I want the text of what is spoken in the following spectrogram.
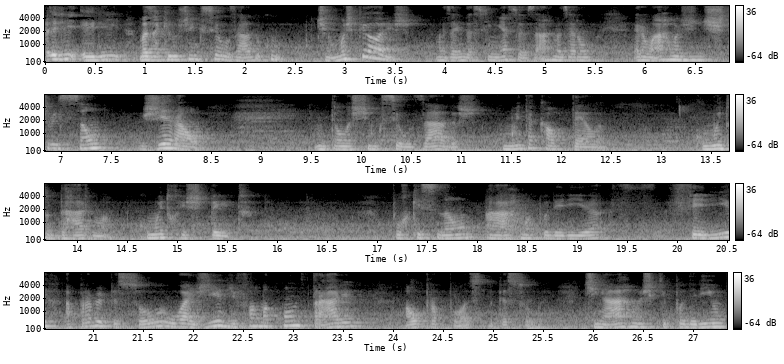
ele, ele, mas aquilo tinha que ser usado com, tinha umas piores, mas ainda assim essas armas eram, eram armas de destruição geral. Então elas tinham que ser usadas com muita cautela, com muito dharma, com muito respeito, porque senão a arma poderia ferir a própria pessoa ou agir de forma contrária ao propósito da pessoa. Tinha armas que poderiam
